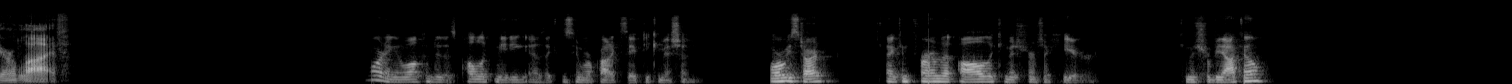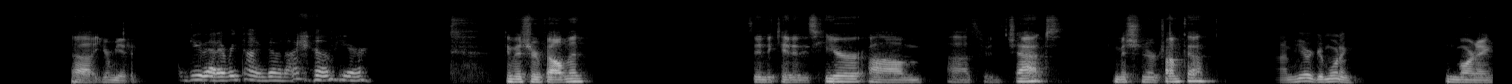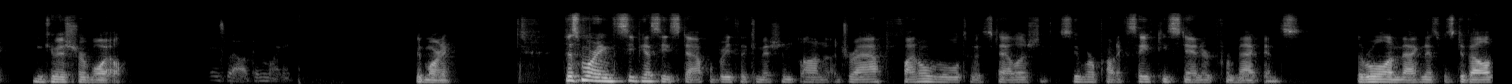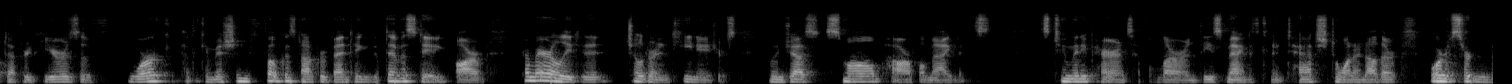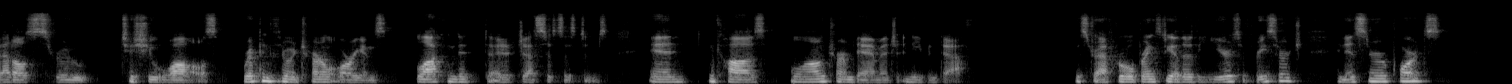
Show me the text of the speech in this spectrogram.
We are live. Good Morning and welcome to this public meeting of the Consumer Product Safety Commission. Before we start, can I confirm that all the commissioners are here? Commissioner Baiocco? Uh, you're muted. I do that every time, don't I? I'm here. Commissioner Feldman? It's indicated is here um, uh, through the chat. Commissioner Trumka? I'm here. Good morning. Good morning. And Commissioner Boyle? As well. Good morning. Good morning. This morning, the CPSC staff will brief the commission on a draft final rule to establish a consumer product safety standard for magnets. The rule on magnets was developed after years of work at the commission focused on preventing the devastating harm primarily to children and teenagers who ingest small, powerful magnets. As too many parents have learned, these magnets can attach to one another or to certain metals through tissue walls, ripping through internal organs, blocking the digestive systems, and can cause long-term damage and even death. This draft rule brings together the years of research and incident reports,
